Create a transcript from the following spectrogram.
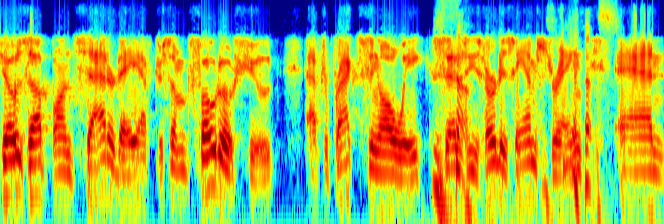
shows up on Saturday after some photo shoot after practicing all week. Says he's hurt his hamstring, Yes. and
